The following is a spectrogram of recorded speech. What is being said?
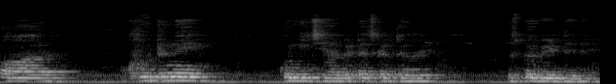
और घुटने को नीचे हल्का टच करते हुए उस पर वेट दे दें।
